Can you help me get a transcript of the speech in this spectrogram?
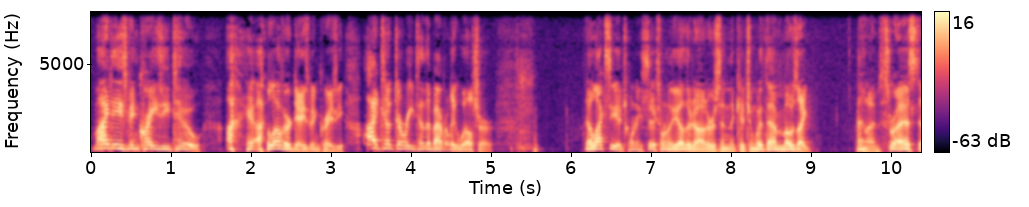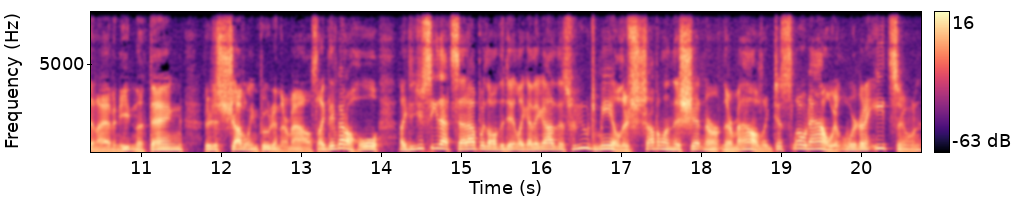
My day's been crazy too. I, I love her day's been crazy. I took Dorit to the Beverly Wilshire. Alexia, 26, one of the other daughters in the kitchen with them. Mo's like, and I'm stressed and I haven't eaten a thing. They're just shoveling food in their mouths. Like they've got a whole, like, did you see that setup with all the, like, they got this huge meal. They're shoveling this shit in their, their mouths. Like, just slow down. We're, we're going to eat soon.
